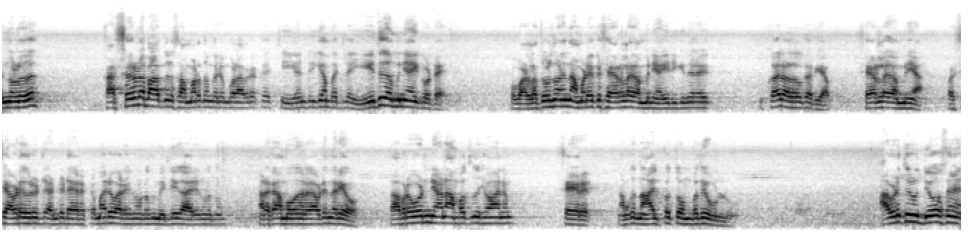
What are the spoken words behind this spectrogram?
എന്നുള്ളത് കർഷകരുടെ ഭാഗത്തൊരു സമ്മർദ്ദം വരുമ്പോൾ അവരൊക്കെ ചെയ്യാണ്ടിരിക്കാൻ പറ്റില്ല. ഏത് കമ്പനി ആയിക്കോട്ടെ. ഇപ്പോൾ വള്ളത്തോൾ എന്ന് പറഞ്ഞാൽ നമ്മുടെയൊക്കെ ഷെയറുള്ള കമ്പനി ആയിരിക്കുന്നതിനെ മുക്കാലും ആളുകൾക്കറിയാം. ഷെയറുള്ള കമ്പനിയാണ് പക്ഷേ അവിടെ ഒരു രണ്ട് ഡയറക്ടർമാർ പറയുന്നുണ്ടൊന്നും വലിയ കാര്യങ്ങളൊന്നും നടക്കാൻ പോകുന്നില്ല. അവിടെ നിന്നറിയോ റബ്ബർ ബോർഡിന്റെയാണ് അമ്പത്തൊന്ന് ശതമാനം ഷെയർ നമുക്ക് നാൽപ്പത്തൊമ്പതേ ഉള്ളൂ. അവിടുത്തെ ഒരു ഉദ്യോഗസ്ഥന്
